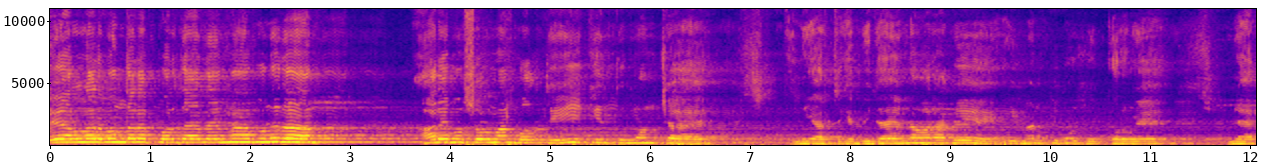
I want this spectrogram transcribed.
এ আল্লাহর বন্দারা পর্দালে মা বোনেরা, আরে মুসলমান বলতেই কিন্তু মন চায়, দুনিয়ার থেকে বিদায় নেওয়ার আগে ইমানকে মজবুত করবে? ন্যাক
